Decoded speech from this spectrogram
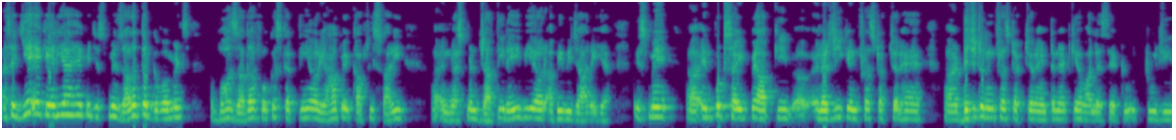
अच्छा ये एक एरिया है कि जिसमें ज़्यादातर गवर्नमेंट्स बहुत ज़्यादा फोकस करती हैं और यहाँ पे काफ़ी सारी इन्वेस्टमेंट जाती रही भी है और अभी भी जा रही है। इसमें इनपुट साइड पे आपकी एनर्जी के इंफ्रास्ट्रक्चर हैं डिजिटल इंफ्रास्ट्रक्चर है इंटरनेट के हवाले से, two two G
